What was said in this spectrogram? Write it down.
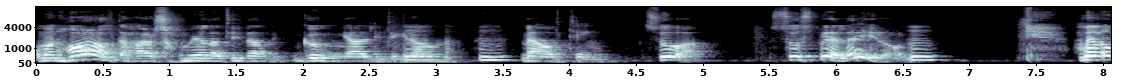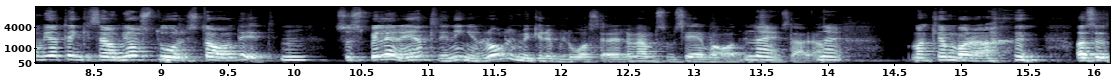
Om man har allt det här som hela tiden gungar lite grann med allting. Så, så spelar det ju roll. Men om jag tänker så här, om jag står stadigt så spelar det egentligen ingen roll hur mycket det blåser eller vem som säger vad. Liksom, Nej, nej. Man kan bara, alltså,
